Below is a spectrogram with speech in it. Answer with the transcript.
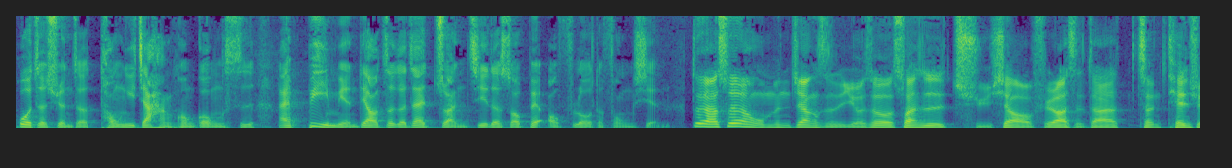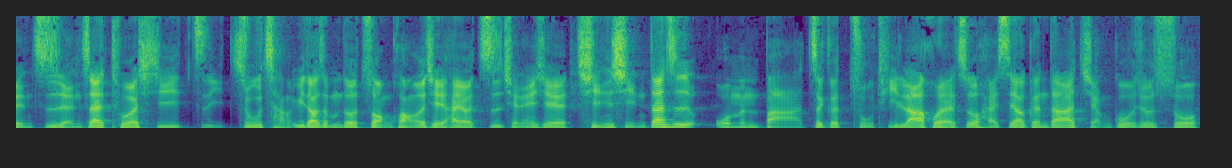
或者选择同一家航空公司，来避免掉这个在转机的时候被 offload 的风险。对啊，虽然我们这样子有时候算是取笑 Firas，大家真天选之人，在土耳其自己主场遇到这么多状况。而且还有之前的一些情形，但是我们把这个主题拉回来之后，还是要跟大家讲过，就是说，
